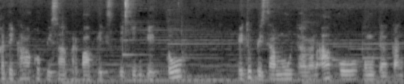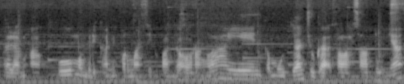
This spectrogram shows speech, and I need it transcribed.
ketika aku bisa berpublic speaking itu itu bisa memudahkan aku memudahkan dalam aku memberikan informasi kepada orang lain. Kemudian juga salah satunya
